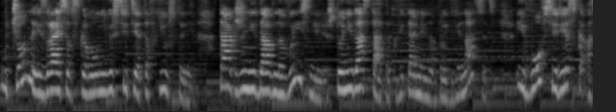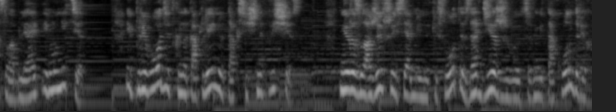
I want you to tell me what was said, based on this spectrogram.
Ученые из Райсовского университета в Хьюстоне также недавно выяснили, что недостаток витамина В12 и вовсе резко ослабляет иммунитет и приводит к накоплению токсичных веществ. Неразложившиеся аминокислоты задерживаются в митохондриях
